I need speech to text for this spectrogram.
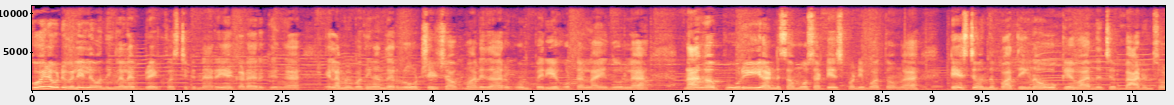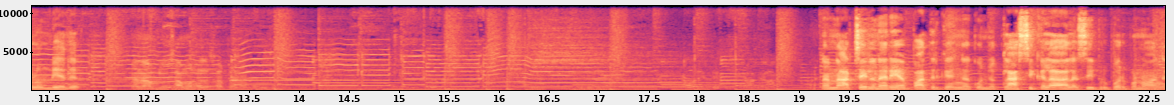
கோயிலை விட்டு வெளியில் வந்தீங்கனாலே பிரேக்ஃபாஸ்ட்டுக்கு நிறைய கடை இருக்குங்க. எல்லாமே பார்த்தீங்கன்னா அந்த ரோட் சைட் ஷாப் மாதிரி தான் இருக்கும். பெரிய ஹோட்டல்லாம் எதுவும் இல்லை. நாங்கள் பூரி அண்ட் சமோசா டேஸ்ட் பண்ணி பார்த்தோங்க. டேஸ்ட் வந்து பார்த்தீங்கன்னா ஓகேவாக இருந்துச்சு. பேடுன்னு சொல்ல முடியாது. நான் நார்த் சைடில் நிறைய பார்த்துருக்கேங்க. கொஞ்சம் கிளாசிக்கலாக அலசி ப்ரிப்பேர் பண்ணுவாங்க.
